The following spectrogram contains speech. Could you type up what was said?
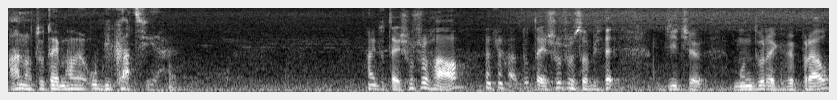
A no tutaj mamy ubikację. No i tutaj Szuszu hao, a tutaj Szuszu sobie, widzicie, mundurek wyprał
